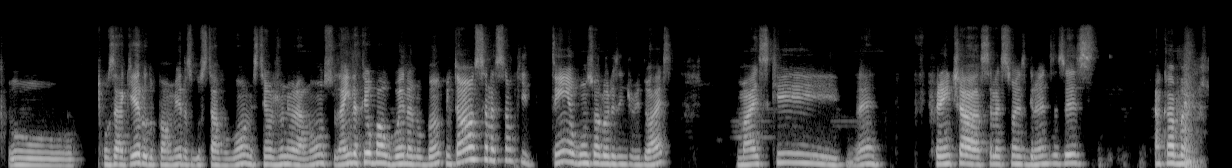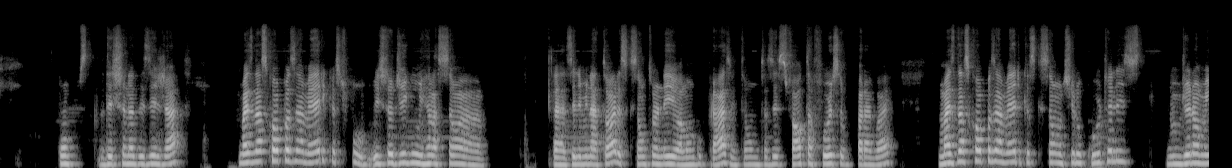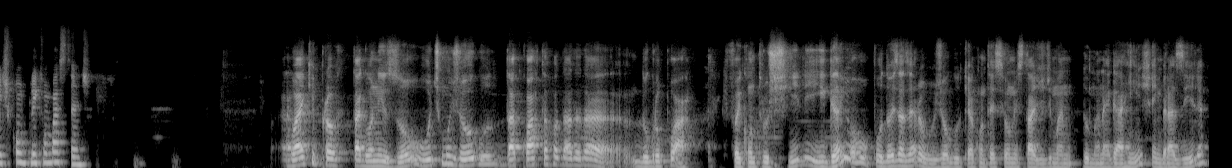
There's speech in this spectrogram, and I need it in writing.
O, o zagueiro do Palmeiras, Gustavo Gomes, tem o Júnior Alonso, ainda tem o Balbuena no banco. Então é uma seleção que tem alguns valores individuais, mas que, né, frente a seleções grandes, às vezes acaba deixando a desejar. Mas nas Copas Américas, tipo, isso eu digo em relação a as eliminatórias, que são um torneio a longo prazo, então muitas vezes falta força para o Paraguai. Mas nas Copas Américas, que são um tiro curto, eles geralmente complicam bastante. Paraguai que protagonizou o último jogo da quarta rodada da, do Grupo A, que foi contra o Chile e ganhou por 2 a 0 o jogo que aconteceu no estádio Man, do Mané Garrincha, em Brasília.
